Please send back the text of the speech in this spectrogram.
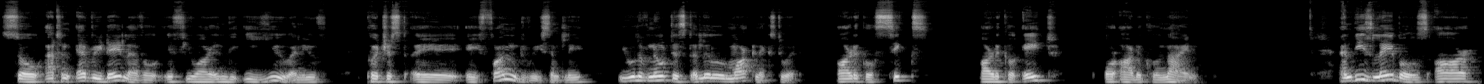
So at an everyday level, if you are in the EU and you've purchased a, a fund recently, you will have noticed a little mark next to it. Article 6, Article 8, or Article 9. And these labels are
